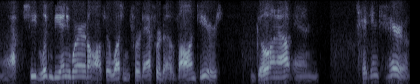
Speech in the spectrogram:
Uh, Appleseed wouldn't be anywhere at all if it wasn't for the effort of volunteers going out and taking care of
